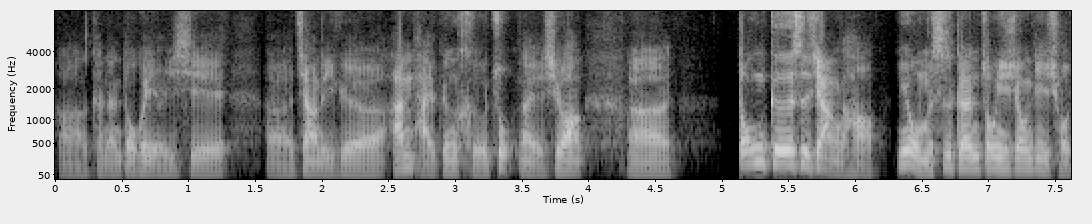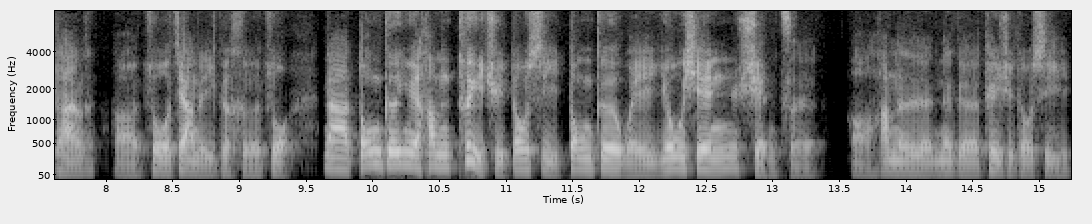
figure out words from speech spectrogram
呃可能都会有一些呃这样的一个安排跟合作。那也希望呃东哥是这样的哈，因为我们是跟中信兄弟球团呃做这样的一个合作。那东哥因为他们退取都是以东哥为优先选择。哦，他们的那个退取都是以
